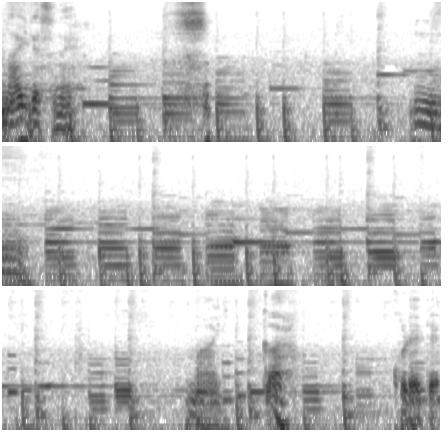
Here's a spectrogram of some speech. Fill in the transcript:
ないですね。うん。これで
